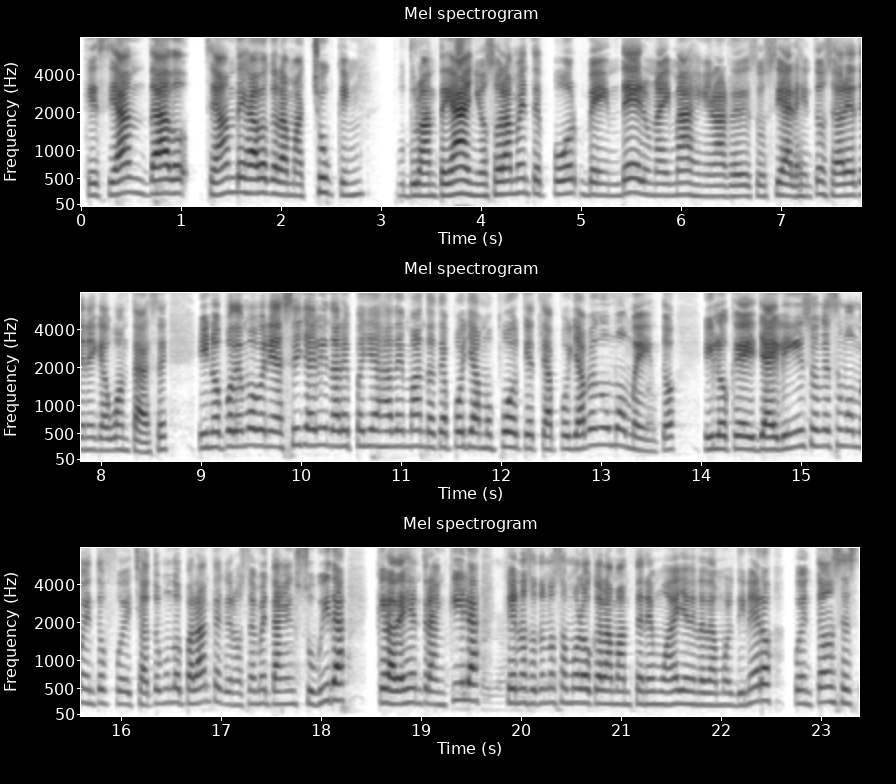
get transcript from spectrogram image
que se han dado, se han dejado que la machuquen durante años solamente por vender una imagen en las redes sociales. Entonces ahora ya tiene que aguantarse. Y no podemos venir a decir, Yailin, dale para allá esa demanda, te apoyamos porque te apoyamos en un momento. Y lo que Yailin hizo en ese momento fue echar a todo el mundo para adelante, que no se metan en su vida, que la dejen tranquila, que nosotros no somos los que la mantenemos a ella ni le damos el dinero. Pues entonces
